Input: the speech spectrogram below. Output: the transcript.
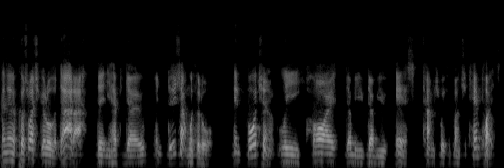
And then, of course, once you've got all the data, then you have to go and do something with it all. And fortunately, PyWWS comes with a bunch of templates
